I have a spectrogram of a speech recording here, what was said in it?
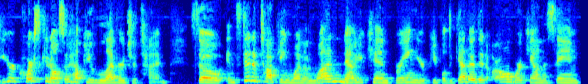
your course can also help you leverage your time. So instead of talking one-on-one, now you can bring your people together that are all working on the same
